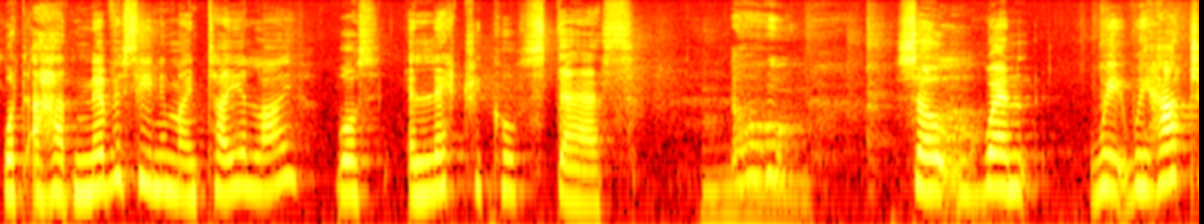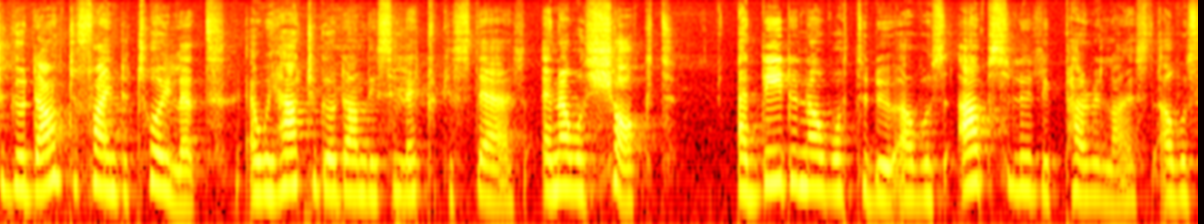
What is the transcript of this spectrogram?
what I had never seen in my entire life was electrical stairs. Oh. So when we we had to go down to find the toilet, and we had to go down these electric stairs, and I was shocked. I didn't know what to do. I was absolutely paralyzed. I was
